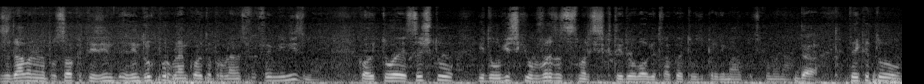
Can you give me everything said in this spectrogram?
задаване на посоката един, един друг проблем, който е проблемът с феминизма който е също идеологически обвързан с марксистската идеология, това, което преди малко спомена. Да. Тъй като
